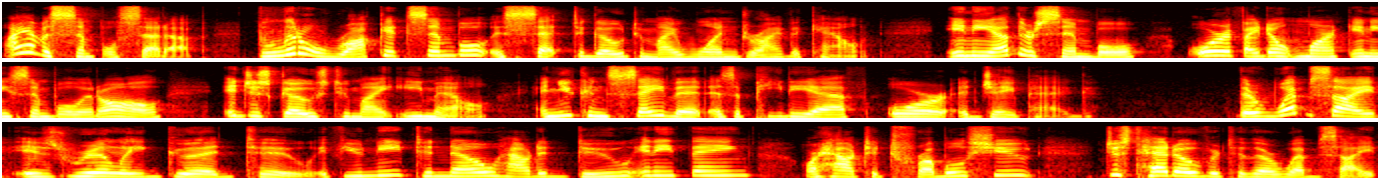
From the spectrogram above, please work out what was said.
I have a simple setup. The little rocket symbol is set to go to my OneDrive account. Any other symbol, or if I don't mark any symbol at all, it just goes to my email, and you can save it as a PDF or a JPEG. Their website is really good too. If you need to know how to do anything or how to troubleshoot, just head over to their website.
